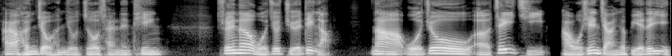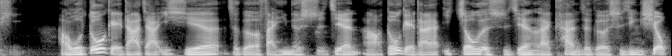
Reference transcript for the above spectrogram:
还要很久很久之后才能听，所以呢，我就决定啊。那我就呃这一集啊，我先讲一个别的议题啊，我多给大家一些这个反应的时间啊，多给大家一周的时间来看这个实境秀，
